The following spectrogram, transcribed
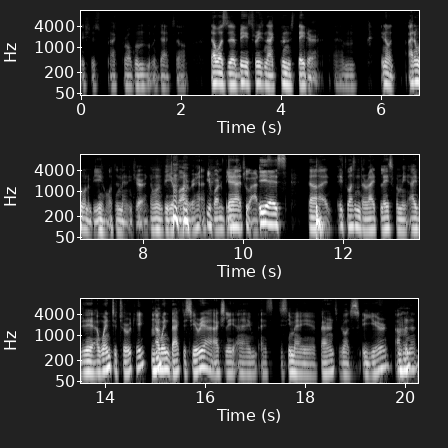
issues like problem with that. So that was the biggest reason I couldn't stay there. Um, you know, I don't want to be a hotel manager. I don't want to be a barber. You want to be Yeah. a tattoo artist? Yes. So I, it wasn't the right place for me. I did. I went to Turkey. I Mhm. went back to Syria. Actually, I, I to see my parents. It was a year after Mhm. that.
